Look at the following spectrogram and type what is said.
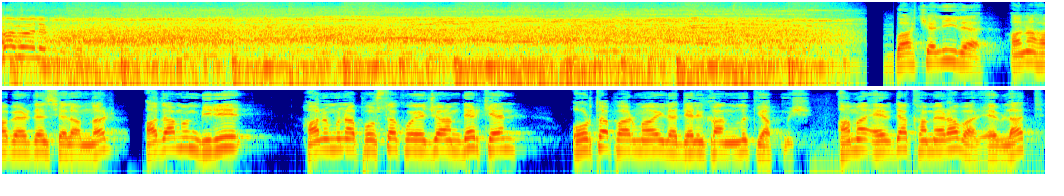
Bu da böyle bilinmeli. Bahçeli ile ana haberden selamlar. Adamın biri hanımına posta koyacağım derken orta parmağıyla delikanlılık yapmış. Ama evde kamera var evlat.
